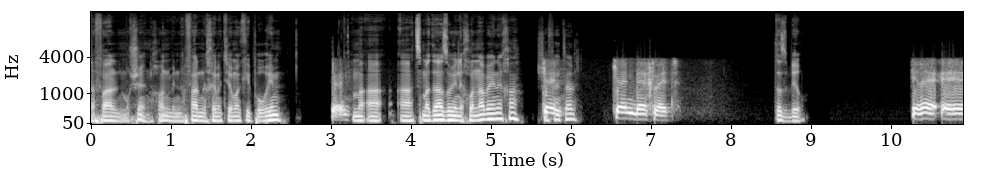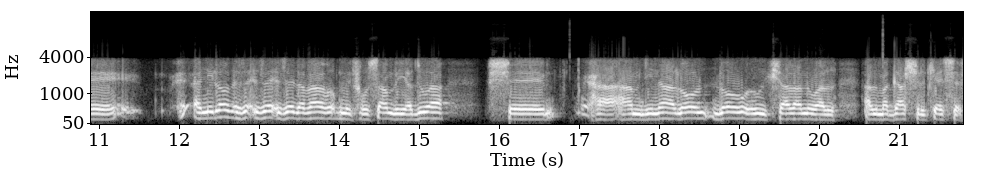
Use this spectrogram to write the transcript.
נפל, משה, נכון? נפל מלחמת יום הכיפורים. כן. מה, ההצמדה הזו היא נכונה בעיניך, כן, כן, בהחלט. תסביר. תראה, אה, אני לא, זה, זה, זה דבר מפורסם וידוע שהמדינה לא, לא הוגשה לנו על, על מגש של כסף,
